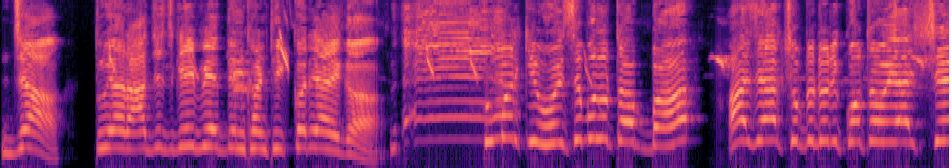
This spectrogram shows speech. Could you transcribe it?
যা, তুই আর আজিজকেই বিয়ের দিনখান ঠিক করে আয়গা তোমার কি হয়েছে বলো তো আব্বা? আজ এক সপ্তাহ ধরে কথা হয়ে আসছে।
